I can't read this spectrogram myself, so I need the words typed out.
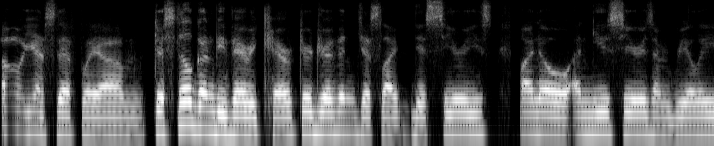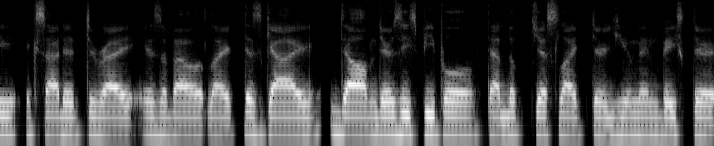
Oh yes, definitely. Um, they're still going to be very character driven, just like this series. I know a new series I'm really excited to write is about like this guy. Um, there's these people that look just like they're human, basically,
